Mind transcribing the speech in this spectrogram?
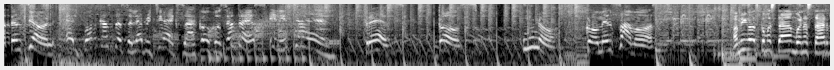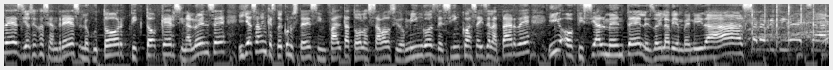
Atención, el podcast de Celebrity Exa con José Andrés inicia en 3, 2, 1. Comenzamos. Amigos, ¿cómo están? Buenas tardes. Yo soy José Andrés, locutor, TikToker, sinaloense. Y ya saben que estoy con ustedes sin falta todos los sábados y domingos de 5 a 6 de la tarde. Y oficialmente les doy la bienvenida a Celebrity Exa.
